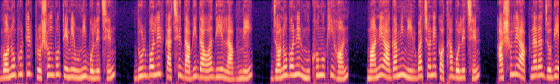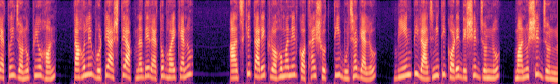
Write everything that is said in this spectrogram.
গণভোটের প্রসঙ্গ টেনে উনি বলেছেন, দুর্বলের কাছে দাবি দাওয়া দিয়ে লাভ নেই, জনগণের মুখোমুখি হন মানে আগামী নির্বাচনে কথা বলেছেন, আসলে আপনারা যদি এতই জনপ্রিয় হন, তাহলে ভোটে আসতে আপনাদের এত ভয় কেন? আজকে তারেক রহমানের কথায় সত্যিই বোঝা গেল, বিএনপি রাজনীতি করে দেশের জন্য, মানুষের জন্য।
